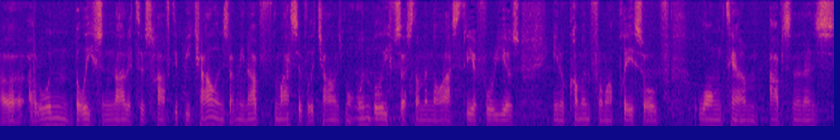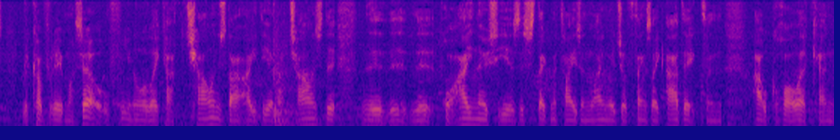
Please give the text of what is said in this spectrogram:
uh, our own beliefs and narratives have to be challenged. I mean, I've massively challenged my own belief system in the last three or four years, you know, coming from a place of long term abstinence recovery myself. You know, like I challenged that idea and I challenged the, the, the, the what I now see as the stigmatizing language of things like addict and alcoholic and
